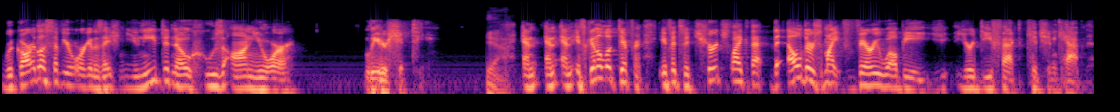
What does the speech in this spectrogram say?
Regardless of your organization, you need to know who's on your leadership team yeah. And and and it's going to look different. If it's a church like that, the elders might very well be your de facto kitchen cabinet.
